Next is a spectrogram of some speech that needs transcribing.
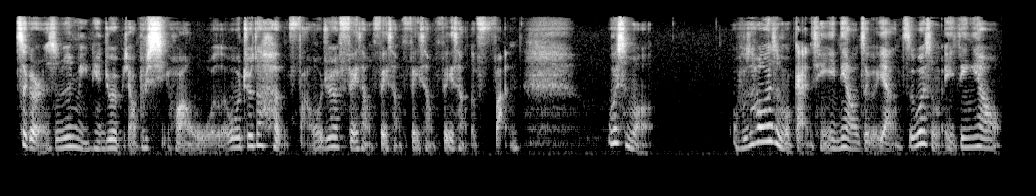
这个人是不是明天就会比较不喜欢我了，我觉得很烦，我觉得非常非常非常非常的烦。为什么？我不知道为什么感情一定要这个样子？为什么一定要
